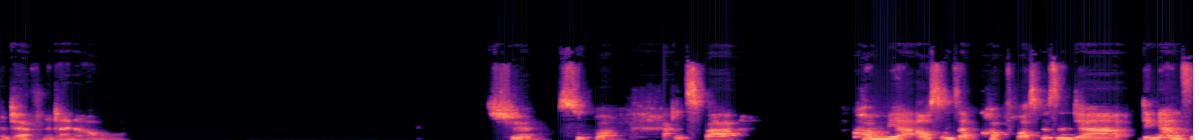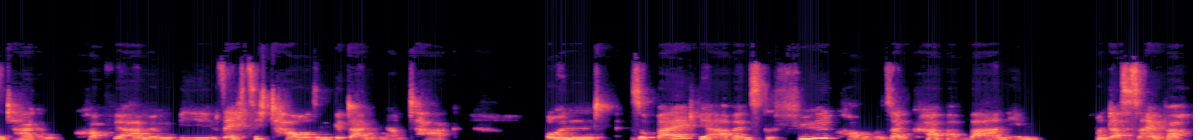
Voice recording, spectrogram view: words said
Und öffne deine Augen. Schön, super. Und zwar kommen wir aus unserem Kopf raus. Wir sind ja den ganzen Tag im Kopf. Wir haben irgendwie 60.000 Gedanken am Tag. Und sobald wir aber ins Gefühl kommen, unseren Körper wahrnehmen, und das ist einfach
